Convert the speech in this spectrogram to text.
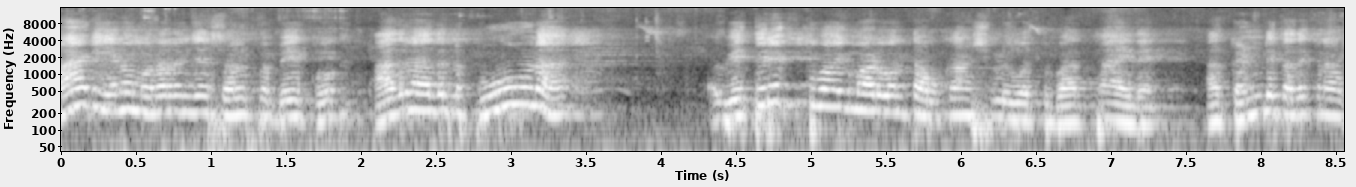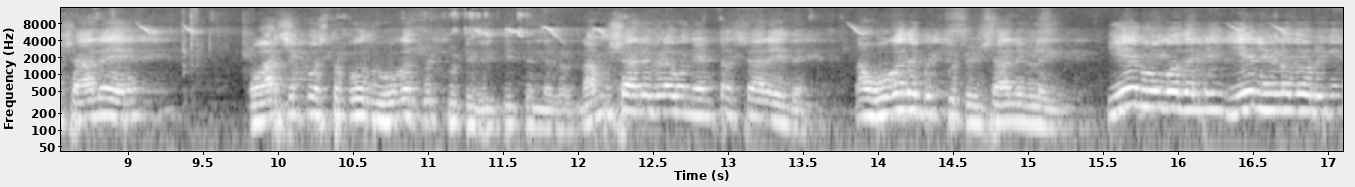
ಮಾಡಿ ಏನೋ ಮನೋರಂಜನೆ ಸ್ವಲ್ಪ ಬೇಕು, ಆದರೆ ಅದನ್ನು ಪೂರ್ಣ ವ್ಯತಿರಿಕ್ತವಾಗಿ ಮಾಡುವಂಥ ಅವಕಾಶಗಳು ಇವತ್ತು ಬರ್ತಾ ಇದೆ. ಅದು ಖಂಡಿತ ಅದಕ್ಕೆ ನಾವು ಶಾಲೆ ವಾರ್ಷಿಕೋತ್ಸವಕ್ಕೆ ಹೋಗೋದು ಬಿಟ್ಬಿಟ್ಟಿವಿ ಇತ್ತೀಚಿನ ದಿನಗಳು. ನಮ್ಮ ಶಾಲೆಗಳೇ ಒಂದು ಎಂಟ್ರೆನ್ಸ್ ಶಾಲೆ ಇದೆ. ನಾವು ಹೋಗೋದೇ ಬಿಟ್ಬಿಟ್ಟಿವಿ ಶಾಲೆಗಳಿಗೆ. ಏನು ಹೋಗೋದಲ್ಲಿ, ಏನು ಹೇಳೋದವ್ರಿಗೆ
